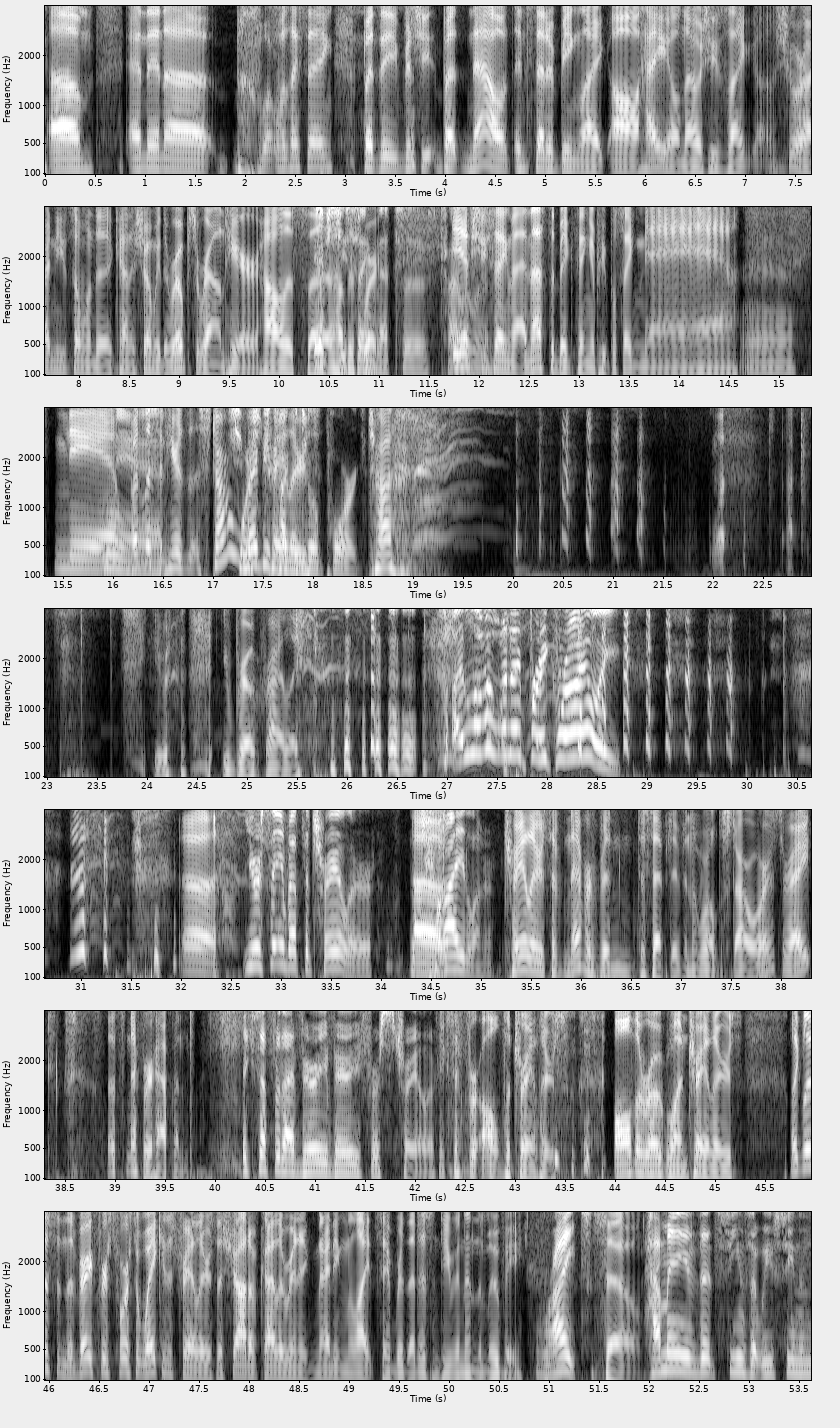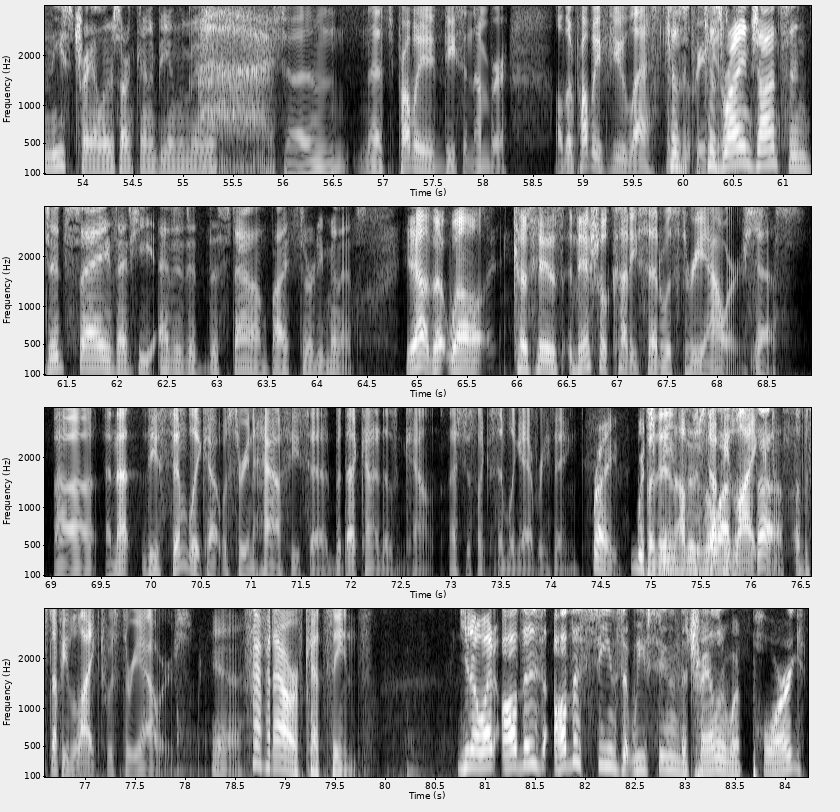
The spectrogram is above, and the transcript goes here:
Um, and then uh, what was I saying? But the but she but now instead of being like oh hell no, she's like oh, sure I need someone to kind of show me the ropes around here how this uh, if how she's this saying works. that to Kylo if Ren. she's saying that, and that's the big thing of people saying nah, Eh. nah. But listen, here's the Star she Wars might be trailers. to a porg. Tra- What? you you broke Riley. I love it when I break Riley. you were saying about the trailer, the Uh, trailer. trailers have never been deceptive in the world of Star Wars, right? That's never happened, Except for that very, very first trailer. except for all the trailers, all the Rogue One trailers. Like, listen, the very first Force Awakens trailer is a shot of Kylo Ren igniting the lightsaber that isn't even in the movie. Right. So, How many of the scenes that we've seen in these trailers aren't going to be in the movie? um, that's probably a decent number. Although probably a few less than the previous Because one. Rian Johnson did say that he edited this down by 30 minutes. Yeah, that well, because his initial cut he said was three hours. Yes. Uh, and that the assembly cut was three and a half. He said, but that kind of doesn't count. That's just like assembling everything. Right. Which but then means of the there's a lot he of liked, stuff. of the stuff he liked was three hours. Yeah. Half an hour of cutscenes. You know what? All those all the scenes that we've seen in the trailer with Porg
